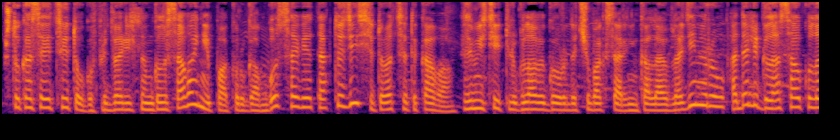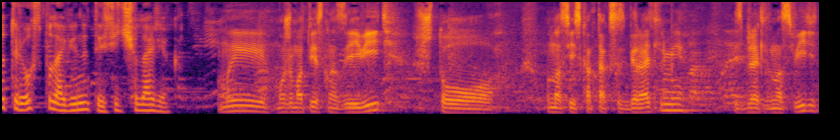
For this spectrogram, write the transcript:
Что касается итогов предварительного голосования по округам Госсовета, то здесь ситуация такова. Заместителю главы города Чебоксар Николаю Владимирову отдали голоса около трех с половиной тысяч человек. Мы можем ответственно заявить, что у нас есть контакт с избирателями, избиратель нас видит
